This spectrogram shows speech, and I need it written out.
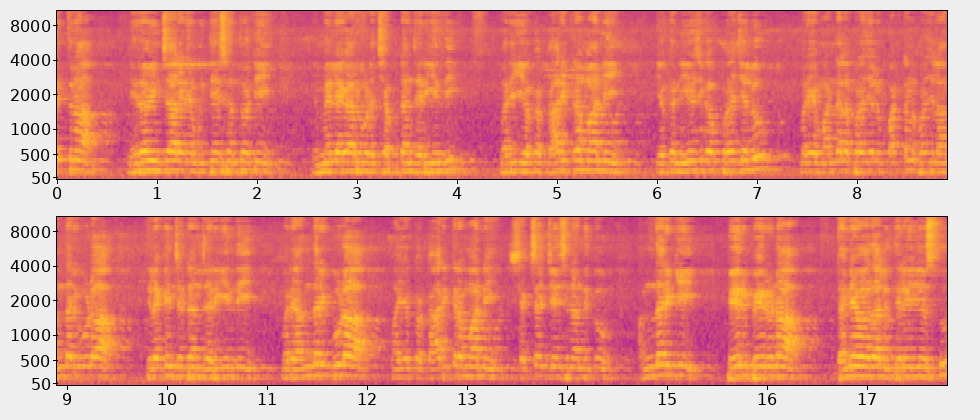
ఎత్తున నిర్వహించాలనే ఉద్దేశంతో ఎమ్మెల్యే గారు కూడా చెప్పడం జరిగింది. మరి ఈ యొక్క కార్యక్రమాన్ని ఈ యొక్క నియోజక ప్రజలు మరి మండల ప్రజలు పట్టణ ప్రజలు అందరూ కూడా తిలకించడం జరిగింది. మరి అందరికి కూడా మా యొక్క కార్యక్రమాన్ని సక్సెస్ చేసినందుకు అందరికీ పేరు పేరున ధన్యవాదాలు తెలియజేస్తూ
